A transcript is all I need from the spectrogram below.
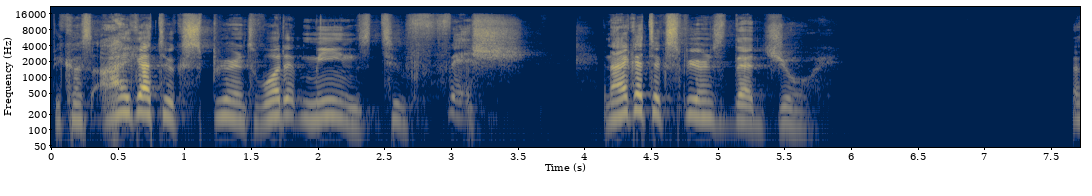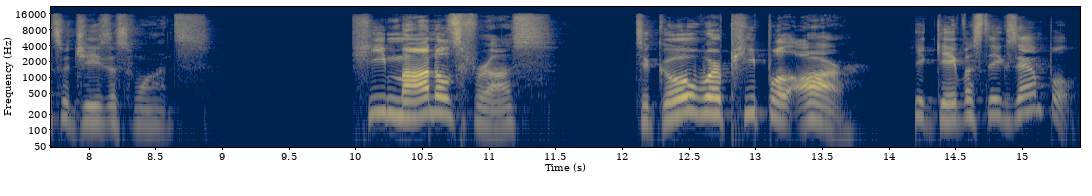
because I got to experience what it means to fish. And I got to experience that joy. That's what Jesus wants. He models for us to go where people are. He gave us the example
